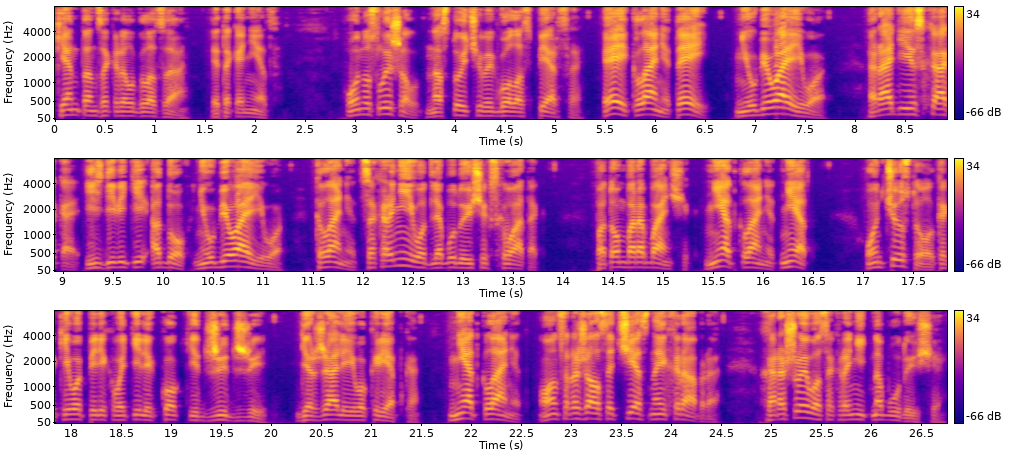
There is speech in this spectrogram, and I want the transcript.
Кентон закрыл глаза. Это конец. Он услышал настойчивый голос перса. «Эй, Кланет, эй! Не убивай его! Ради Исхака из девяти адов, не убивай его! Кланет, сохрани его для будущих схваток!» Потом барабанщик. «Нет, Кланет, нет!» Он чувствовал, как его перехватили когти Джи-Джи, держали его крепко. «Нет, Кланет, он сражался честно и храбро. Хорошо его сохранить на будущее.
